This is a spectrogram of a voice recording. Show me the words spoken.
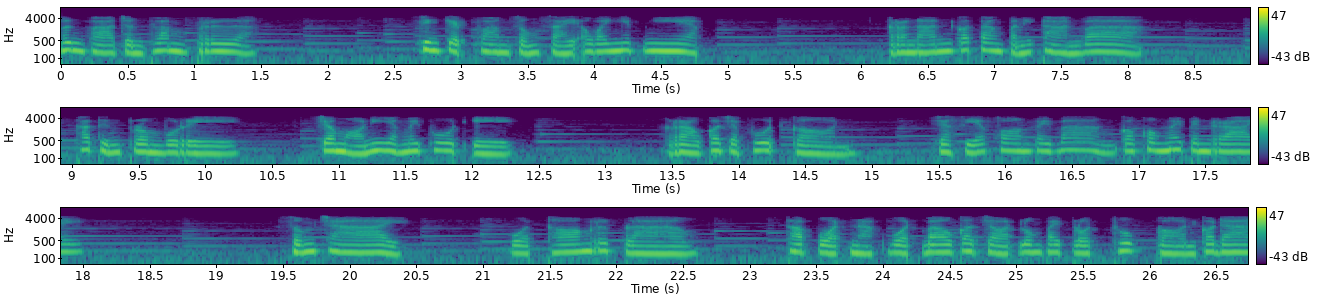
พึ่งพาจนพล่ำเพรื่อ จึงเก็บความสงสัยเอาไว้เงียบๆกระนั้นก็ตั้งปณิธานว่า ถ้าถึงพรมบุรี เจ้าหมอนี่ยังไม่พูดอีก เราก็จะพูดก่อน จะเสียฟอร์มไปบ้างก็คงไม่เป็นไร สมชาย ปวดท้องหรือเปล่า ถ้าปวดหนักปวดเบาก็จอดลงไปปลดทุกข์ก่อนก็ได้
